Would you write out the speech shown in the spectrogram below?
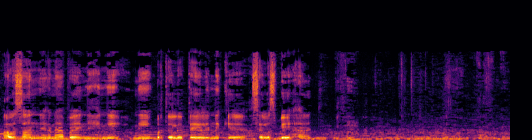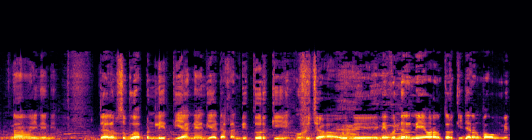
Alasannya kenapa? Ini ini ini bertele-tele ini kayak sales BH. Nah ini nih dalam sebuah penelitian yang diadakan di Turki, uh jauh nih, ini bener nih orang Turki jarang bohong nih.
